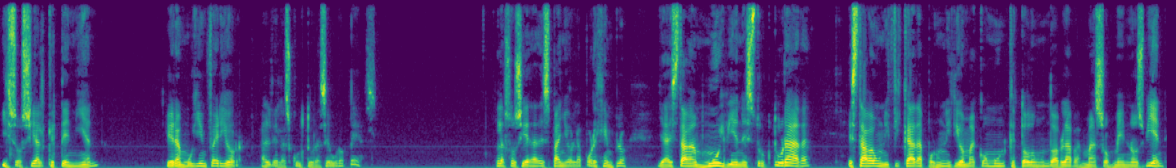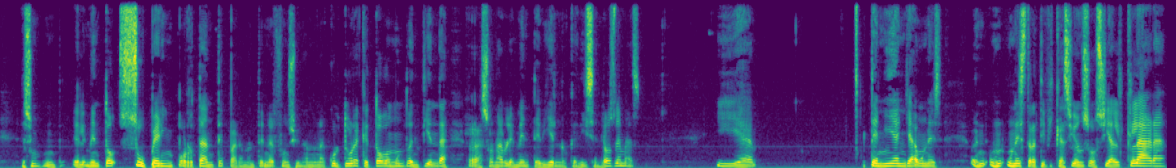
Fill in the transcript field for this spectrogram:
y social que tenían era muy inferior al de las culturas europeas. La sociedad española, por ejemplo, ya estaba muy bien estructurada, estaba unificada por un idioma común que todo el mundo hablaba más o menos bien. Es un elemento súper importante para mantener funcionando una cultura, que todo el mundo entienda razonablemente bien lo que dicen los demás. Y eh, tenían ya un... una estratificación social clara,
